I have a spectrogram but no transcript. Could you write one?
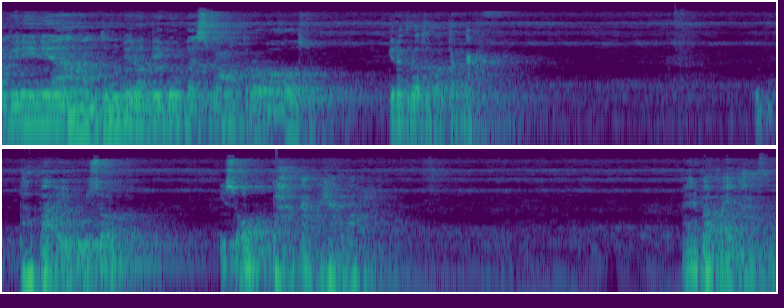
mungkin ini antum bi rabbikum fasma'u. Terus. Kira-kira tuh tengah. Bapak ibu iso iso obah kabeh awake. Akhirnya bapak itu apa?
